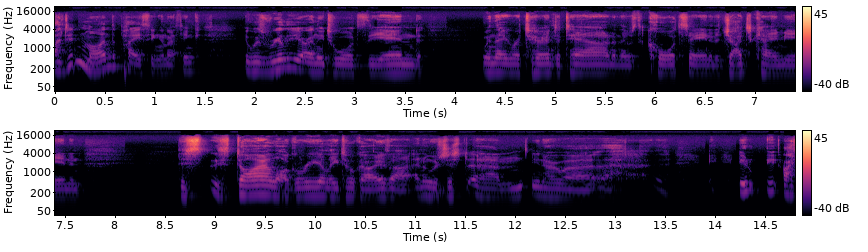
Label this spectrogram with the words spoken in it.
I didn't mind the pacing, and I think it was really only towards the end when they returned to town and there was the court scene and the judge came in and this this dialogue really took over, and it was just um, you know. Uh, it, it, I,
